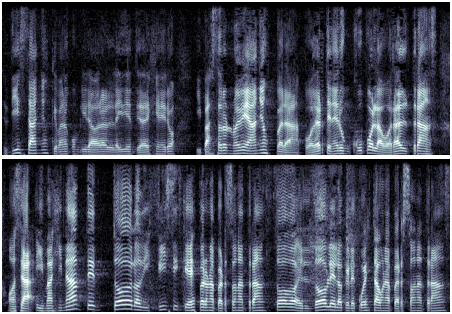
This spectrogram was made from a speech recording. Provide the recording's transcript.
10 años que van a cumplir ahora la ley de identidad de género y pasaron 9 años para poder tener un cupo laboral trans. O sea, imagínate todo lo difícil que es para una persona trans, todo el doble de lo que le cuesta a una persona trans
